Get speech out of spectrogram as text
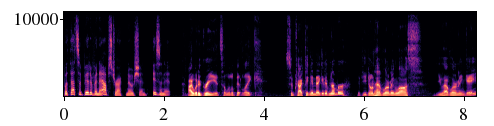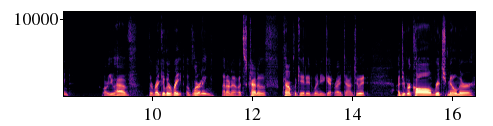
But that's a bit of an abstract notion, isn't it? I would agree. It's a little bit like subtracting a negative number. If you don't have learning loss, you have learning gain, or you have the regular rate of learning. I don't know. It's kind of complicated when you get right down to it. I do recall Rich Milner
